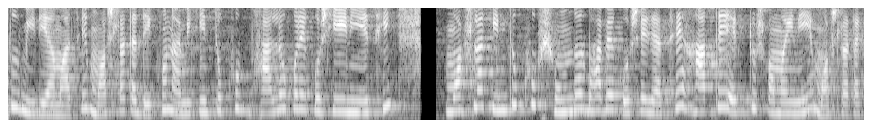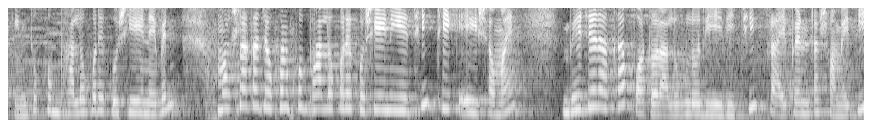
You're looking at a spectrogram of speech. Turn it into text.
টু মিডিয়াম আছে। মশলাটা দেখুন, আমি কিন্তু খুব ভালো করে কষিয়ে নিয়েছি। মশলা কিন্তু খুব সুন্দরভাবে কষে গেছে। হাতে একটু সময় নিয়ে মশলাটা কিন্তু খুব ভালো করে কষিয়ে নেবেন। মশলাটা যখন খুব ভালো করে কষিয়ে নিয়েছি, ঠিক এই সময় ভেজে রাখা পটল আলুগুলো দিয়ে দিচ্ছি। ফ্রাই প্যানটা সমেতই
